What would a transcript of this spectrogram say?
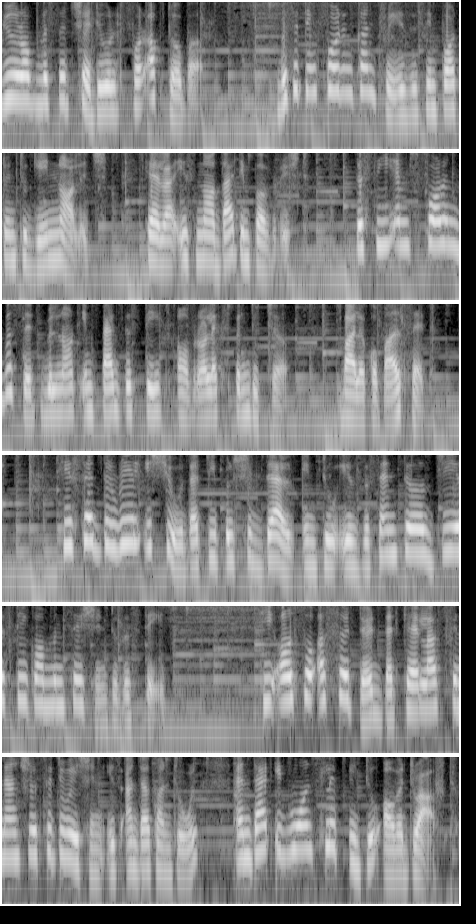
Europe visit scheduled for October. Visiting foreign countries is important to gain knowledge. Kerala is not that impoverished. The CM's foreign visit will not impact the state's overall expenditure. Balagopal said. He said the real issue that people should delve into is the centre's GST compensation to the state. He also asserted that Kerala's financial situation is under control and that it won't slip into overdraft.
